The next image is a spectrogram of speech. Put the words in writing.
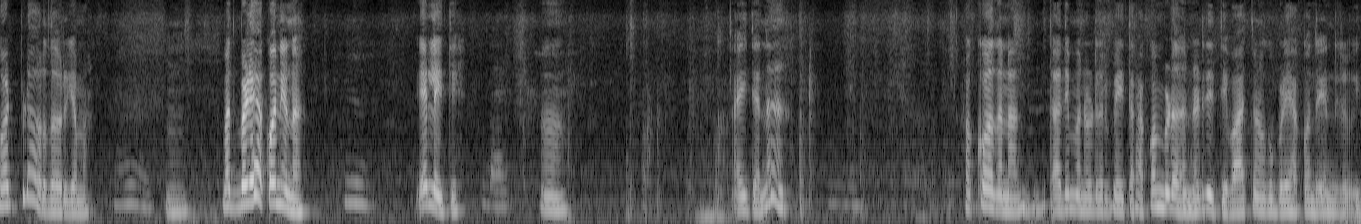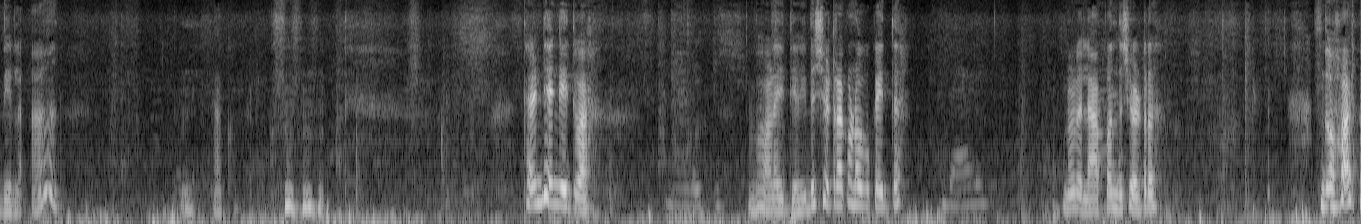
ಕೊಟ್ಬಿಡು ಅವ್ರದ್ದು ಅವ್ರಿಗೆಮ್ಮ ಅಮ್ಮ ಹ್ಞೂ ಮತ್ತು ಬಳಿ ಹಾಕೋ ನೀನು? ಎಲ್ಲೈತಿ? ಹ್ಞೂ ಐತೆನ? ಹಾಕೋ ಅದನ್ನ. ಅದೇಮ್ಮ ನೋಡಿದ್ರೆ ಬೇಯ್ತಾರೆ. ಹಾಕೊಂಡ್ಬಿಡು ನಡ್ದೈತಿ. ವಾಚ್ನೊಳಗೆ ಬಳಿ ಹಾಕೊಂಡ್ರೆ ಏನು ಇದಿಲ್ಲ. ಹಾಂ ಹ್ಞೂ ಹಾಕೊಂಬಿಡು ಥಂಡಿ ಹೆಂಗೈತ್ವಾ? ಭಾಳ ಐತಿ. ಇದು ಶೆಟ್ರ್ ಹಾಕೊಂಡು ಹೋಗ್ಬೇಕೈತೆ ನೋಡಿ ನೋಡಲ್ಲ ಆಪಂದು ಶೆಟ್ರ್ ದೊಡ್ಡ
